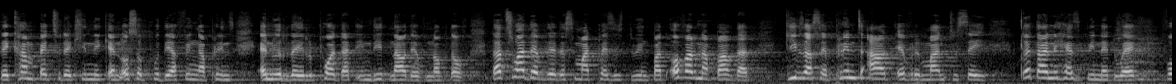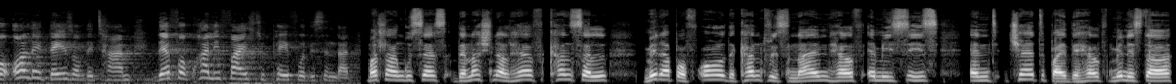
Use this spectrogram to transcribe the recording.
they come back to the clinic and also put their fingerprints and they report that indeed now they've knocked off. That's what the, the, the SmartPurse is doing. But over and above that, gives us a print out every month to say Qedani has been at work for all the days of the time, therefore qualifies to pay for this and that. Mahlangu says the National Health Council, made up of all the country's nine health MECs and chaired by the health minister,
